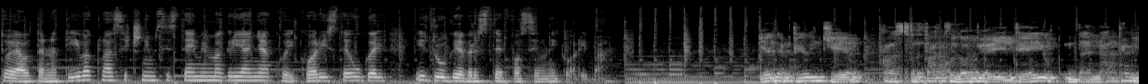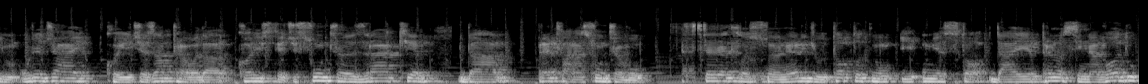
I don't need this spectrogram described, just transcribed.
To je alternativa klasičnim sistemima grijanja koji koriste ugalj i druge vrste fosilnih goriva. Jedne prilike sam tako dobio ideju da napravim uređaj koji će zapravo da koristeći sunčeve zrake da pretvara sunčevu svetlosnu energiju toplotnu i umjesto da je prenosi na vodu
